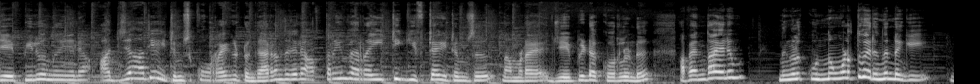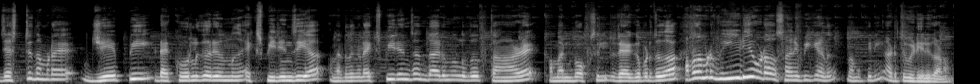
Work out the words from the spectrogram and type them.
ജെ പിയിൽ വന്നു കഴിഞ്ഞാൽ അജാതി ഐറ്റംസ് കുറേ കിട്ടും. കാരണം എന്താ വെച്ചാൽ അത്രയും വെറൈറ്റി ഗിഫ്റ്റ് ഐറ്റംസ് നമ്മുടെ ജെ പി ഡെക്കോറിലുണ്ട് അപ്പോൾ എന്തായാലും നിങ്ങൾ കുന്നംകുളത്ത് വരുന്നുണ്ടെങ്കിൽ ജസ്റ്റ് നമ്മുടെ ജെ പി ഡെക്കോറിൽ കയറി ഒന്ന് എക്സ്പീരിയൻസ് ചെയ്യുക. എന്നിട്ട് നിങ്ങളുടെ എക്സ്പീരിയൻസ് എന്തായിരുന്നു എന്നുള്ളത് താഴെ കമന്റ് ബോക്സിൽ രേഖപ്പെടുത്തുക. അപ്പോൾ നമ്മുടെ വീഡിയോ ഇവിടെ അവസാനിപ്പിക്കുകയാണ്. നമുക്കിനി അടുത്ത വീഡിയോയിൽ കാണാം.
